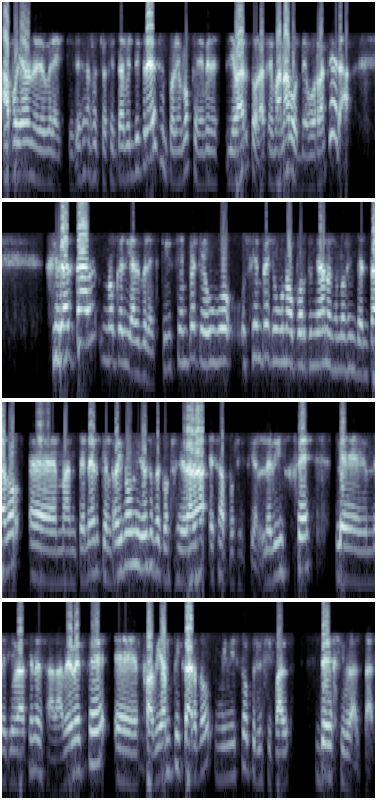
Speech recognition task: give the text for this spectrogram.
apoyaron el Brexit. Esas 823 suponemos que deben llevar toda la semana de borrachera. Gibraltar no quería el Brexit. Siempre que hubo, siempre que hubo una oportunidad nos hemos intentado eh, mantener que el Reino Unido se reconsiderara esa posición. Le dije en declaraciones a la BBC eh, Fabián Picardo, ministro principal de Gibraltar.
